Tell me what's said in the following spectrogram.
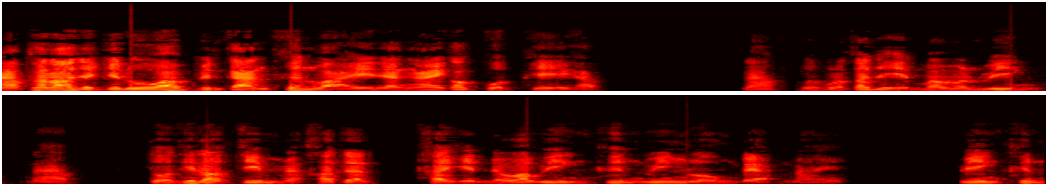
นะครับถ้าเราอยากจะดูว่าเป็นการเคลื่อนไหวยังไงก็กดเพย์ครับนะครับเราก็จะเห็นว่ามันวิ่งนะครับ ตัวที่เราจิ้มเนี่ยเขาจะเคยเห็นได้ว่าวิ่งขึ้นวิ่งลงแบบไหน วิ่งขึ้น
